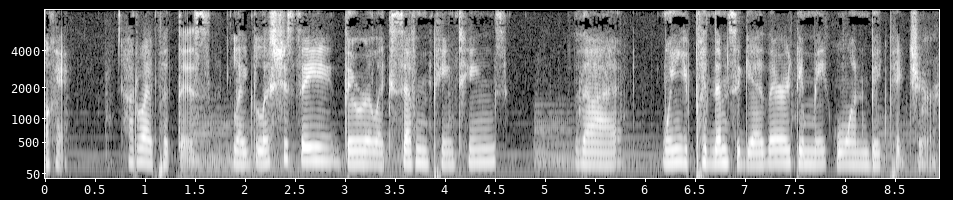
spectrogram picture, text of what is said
okay how do i put this like let's just say there were like seven paintings that when you put them together they make one big picture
